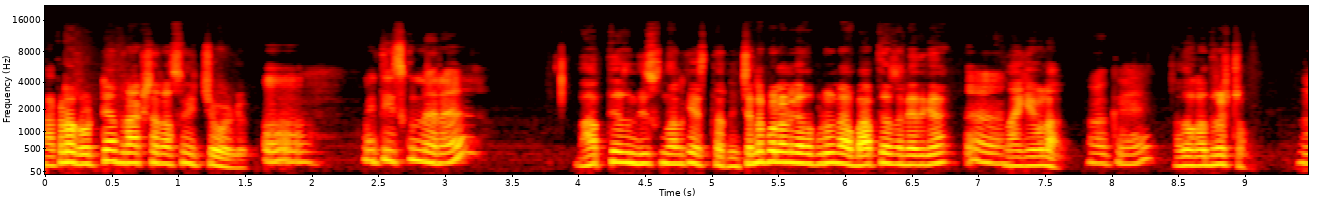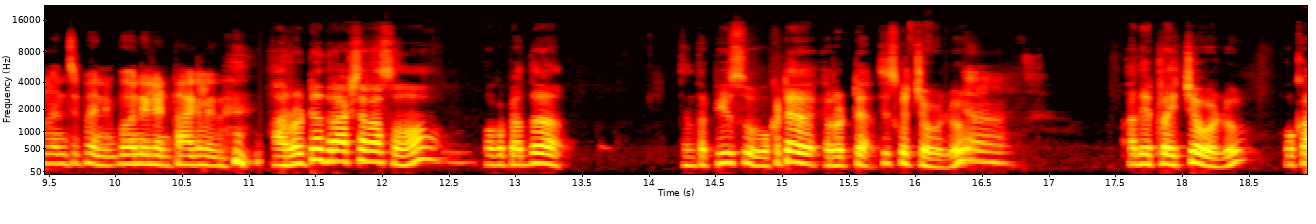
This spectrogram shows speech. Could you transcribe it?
అక్కడ రొట్టె ద్రాక్ష రసం ఇచ్చేవాళ్ళు. మీరు తీసుకున్నారా? బాప్తీజం తీసుకున్న వాళ్ళకే ఇస్తారు. నేను చిన్నపిల్లని కదా ఇప్పుడు నాకు బాప్తీజం లేదుగా. నాకు ఇవ్వలా. ఓకే. అదొక అదృష్టం. మంచి పని పోనీలేండి తాగలేదు. ఆ రొట్టె ద్రాక్ష రసం ఒక పెద్ద ఇంత పీసు ఒకటే రొట్టె తీసుకొచ్చేవాళ్ళు. అది ఇట్లా ఇచ్చేవాళ్ళు. ఒక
